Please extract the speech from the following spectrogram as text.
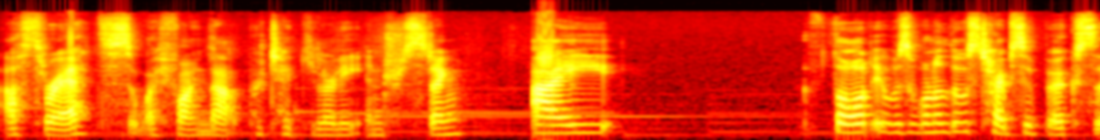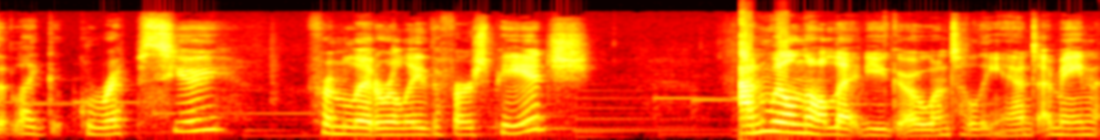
a threat so I find that particularly interesting. I thought it was one of those types of books that like grips you from literally the first page and will not let you go until the end. I mean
